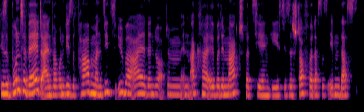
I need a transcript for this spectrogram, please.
diese bunte Welt einfach und diese Farben. Man sieht es überall, wenn du auf dem, in Accra über den Markt spazieren gehst. Diese Stoffe, das ist eben das,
